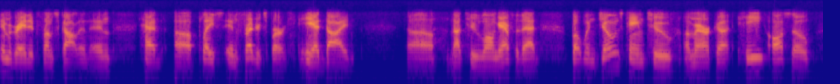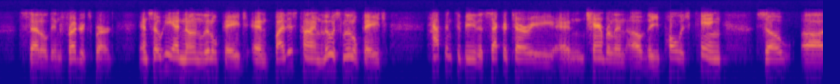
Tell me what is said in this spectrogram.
immigrated from Scotland and had a place in Fredericksburg. He had died uh, not too long after that. But when Jones came to America, he also settled in Fredericksburg. And so he had known Littlepage. And by this time, Lewis Littlepage happened to be the secretary and chamberlain of the Polish king so uh,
